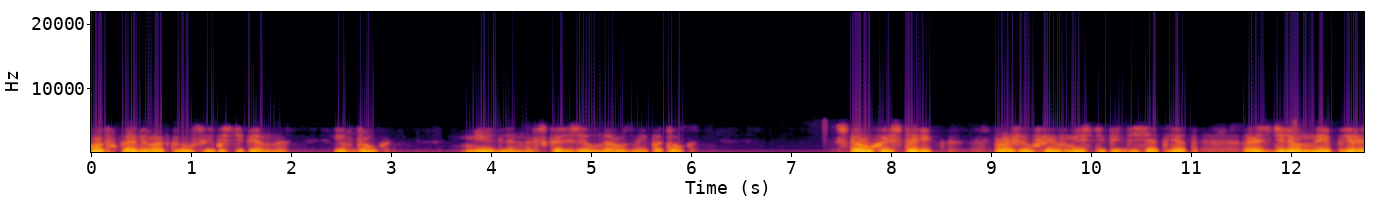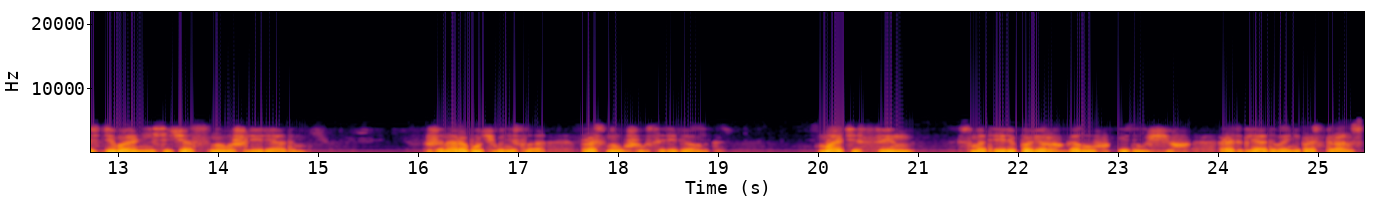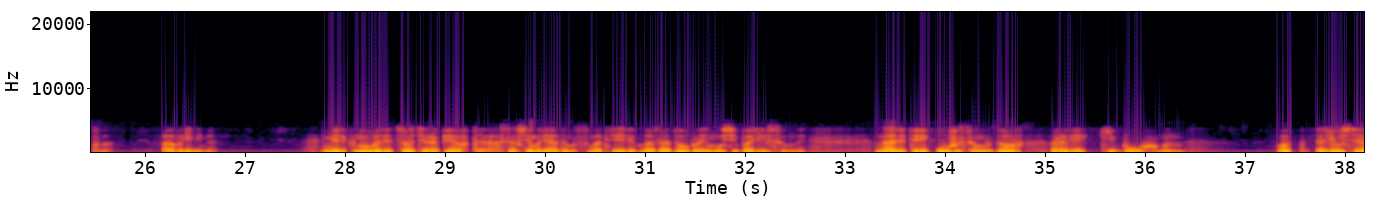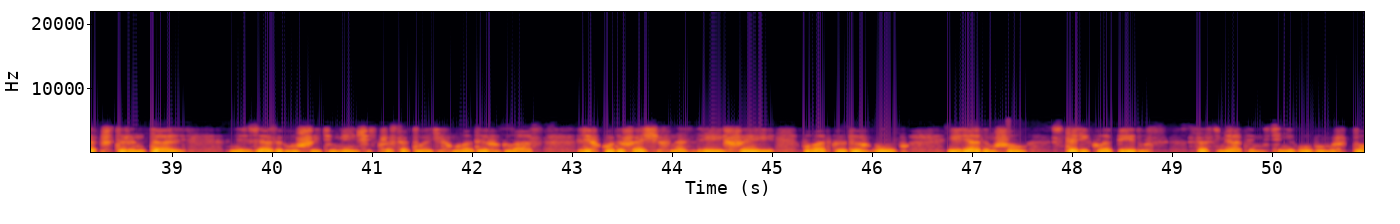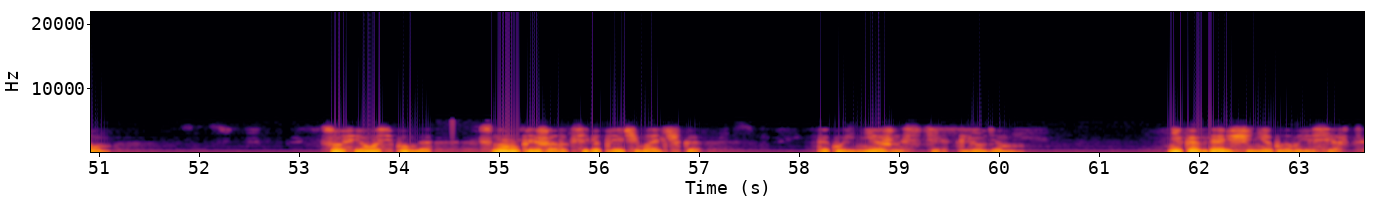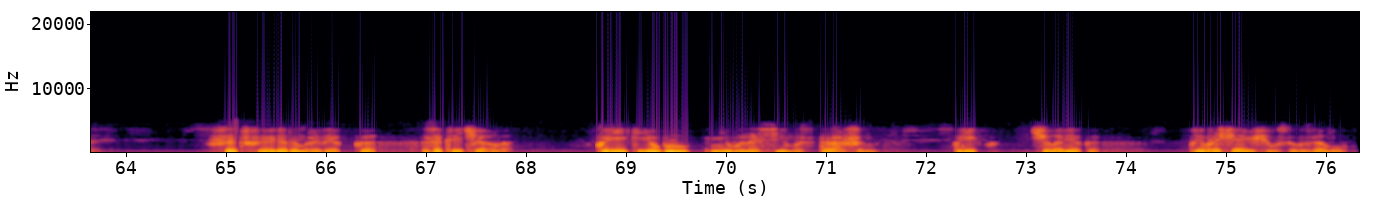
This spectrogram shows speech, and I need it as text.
Вход в камеру открылся и постепенно, и вдруг медленно скользил народный поток. Старуха и старик, прожившие вместе 50 лет, разделенные при раздевании, сейчас снова шли рядом. Жена рабочего несла проснувшегося ребенка. Мать и сын смотрели поверх голов идущих, разглядывая не пространство, а время. Мелькнуло лицо терапевта, а совсем рядом смотрели глаза доброй Муси Борисовны, налитый ужасом взор Равекки Бухман. Вот Люся Штеренталь нельзя заглушить, уменьшить красоту этих молодых глаз, легко дышащих ноздрей, шеи, полуоткрытых губ, и рядом шел старик Лапидус со смятым синегубым ртом. Софья Осиповна снова прижала к себе плечи мальчика. Такой нежности к людям никогда еще не было в ее сердце. Шедшая рядом Ревекка закричала. Крик ее был невыносимо страшен. Крик человека, превращающегося в залу.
